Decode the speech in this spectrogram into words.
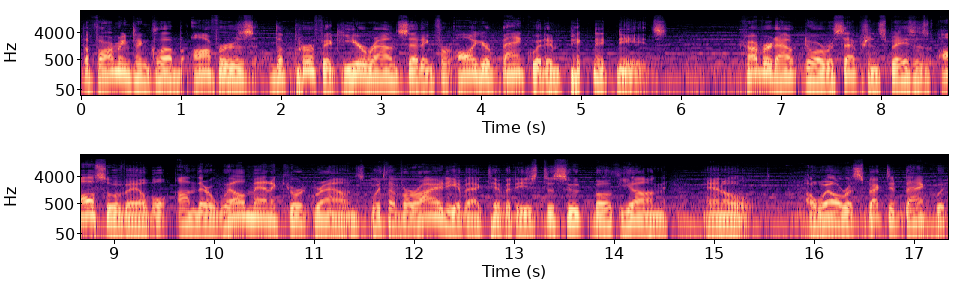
The Farmington Club offers the perfect year round setting for all your banquet and picnic needs. Covered outdoor reception space is also available on their well manicured grounds with a variety of activities to suit both young and old. A well respected banquet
